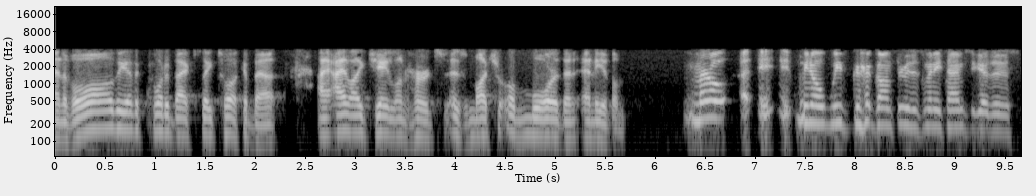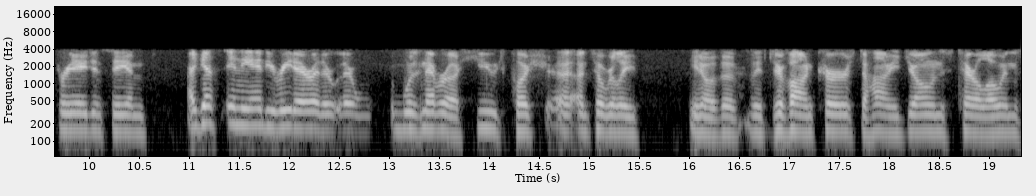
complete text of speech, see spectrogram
And of all the other quarterbacks they talk about, I, I like Jalen Hurts as much or more than any of them. Merrill, uh, it, it, you know we've gone through this many times together, this free agency, and I guess in the Andy Reid era, there there was never a huge push uh, until really, you know, the the Jevon Kearse, Dhani Jones, Terrell Owens,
